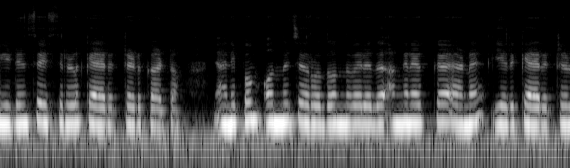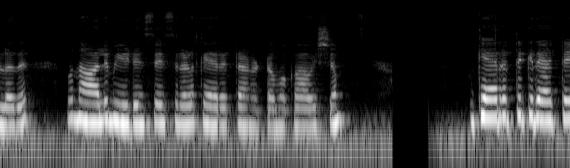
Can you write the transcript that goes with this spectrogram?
മീഡിയം സൈസിലുള്ള ക്യാരറ്റ് എടുക്കാം കേട്ടോ ഞാനിപ്പം ഒന്ന് ചെറുത് ഒന്ന് വലുത് അങ്ങനെയൊക്കെയാണ് ഈ ഒരു ക്യാരറ്റ് ഉള്ളത്. അപ്പോൾ നാല് മീഡിയം സൈസിലുള്ള ക്യാരറ്റാണ് കേട്ടോ നമുക്ക് ആവശ്യം. ക്യാരറ്റ് ഗ്രേറ്റ്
